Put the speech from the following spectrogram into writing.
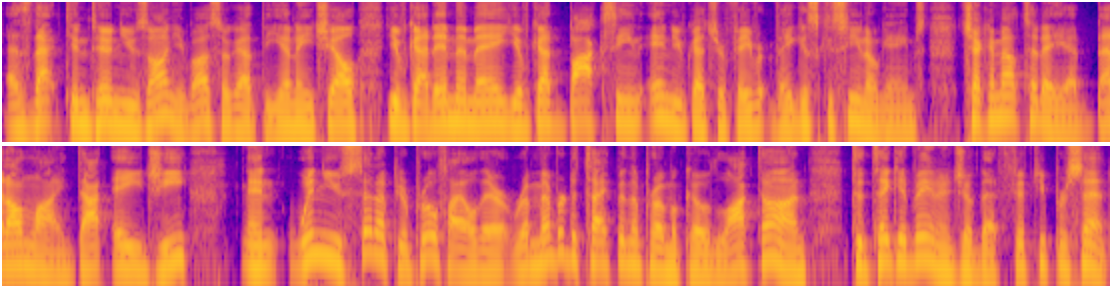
as that continues on. You've also got the NHL, you've got MMA, you've got boxing, and you've got your favorite Vegas casino games. Check them out today at betonline.ag. And when you set up your profile there, remember to type in the promo code locked on to take advantage of that 50%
